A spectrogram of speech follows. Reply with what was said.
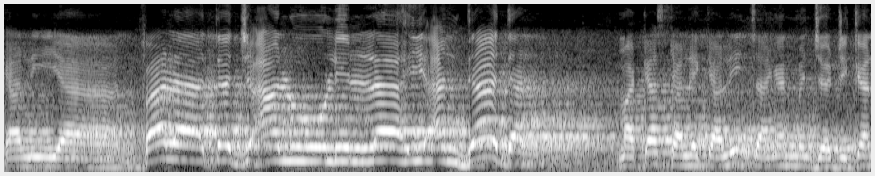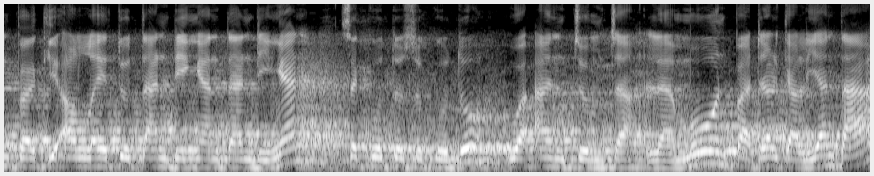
kalian. Fala taj'alu lillahi andadan. Maka sekali-kali jangan menjadikan bagi Allah itu tandingan-tandingan sekutu-sekutu. Wa antum ta'lamun padahal kalian tak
